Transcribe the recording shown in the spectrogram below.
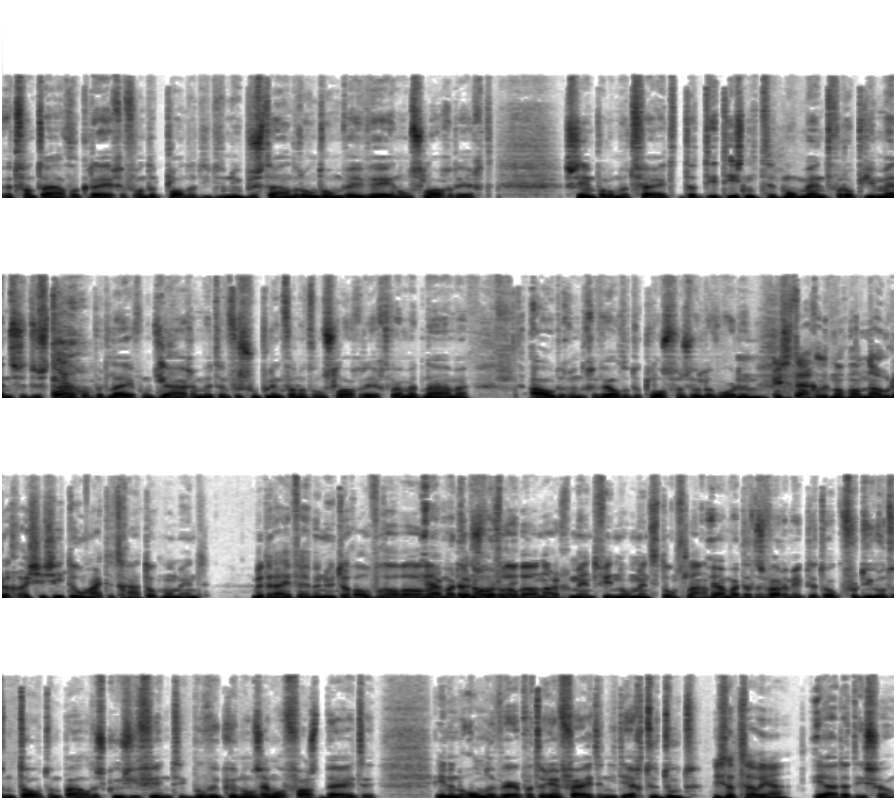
het van tafel krijgen van de plannen die er nu bestaan rondom WW en ontslagrecht. Simpel om het feit dat dit is niet het moment waarop je mensen de stuip op het lijf moet jagen met een versoepeling van het ontslagrecht, waar met name ouderen geweldig de klos van zullen worden. Hmm. Is het eigenlijk nog wel nodig als je ziet hoe hard het gaat op het moment? Bedrijven hebben nu toch overal wel, een, Ja, maar kunnen overal ik- wel een argument vinden om mensen te ontslaan. Ja, maar dat is waarom ik dit ook voortdurend een totempaaldiscussie vind. Ik bedoel, we kunnen ons helemaal vastbijten in een onderwerp wat er in feite niet echt toe doet. Is dat zo, ja? Ja, dat is zo.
